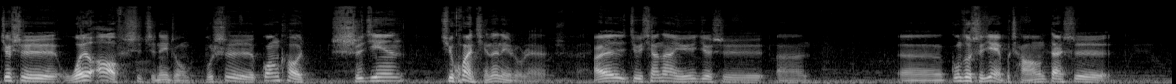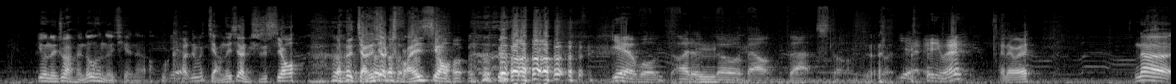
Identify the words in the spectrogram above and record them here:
就是 well off 是指那种不是光靠时间去换钱的那种人， 而就相当于就是嗯呃，工作时间也不长，但是又能赚很多很多钱的。我靠，怎么讲的像直销，讲的像传销？Yeah, well, I don't know about that stuff. Yeah, anyway, anyway，那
